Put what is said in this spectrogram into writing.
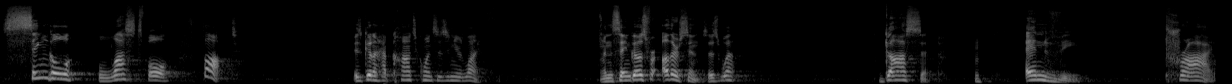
single lustful thought is going to have consequences in your life. And the same goes for other sins as well gossip, envy, pride,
